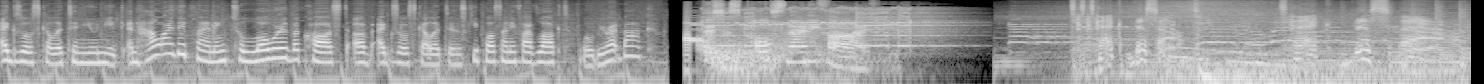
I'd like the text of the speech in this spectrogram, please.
exoskeleton unique and how are they planning to lower the cost of exoskeletons. Keep Pulse 95 locked. We'll be right back. This is Pulse 95. Check this out. Check this out.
